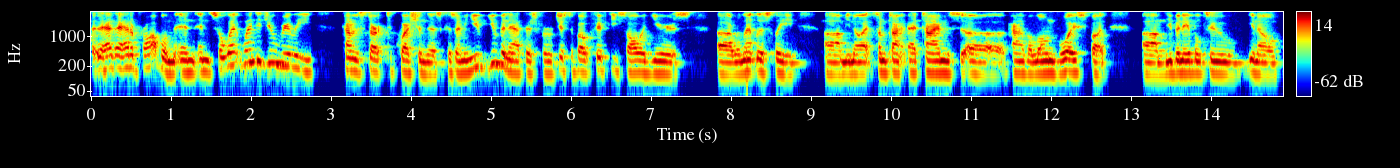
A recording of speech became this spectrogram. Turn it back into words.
they had, they had a problem. And and so when when did you really kind of start to question this? Because I mean, you you've been at this for just about 50 solid years uh, relentlessly. Um, you know, at some time, at times, uh, kind of a lone voice, but um, you've been able to, you know,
